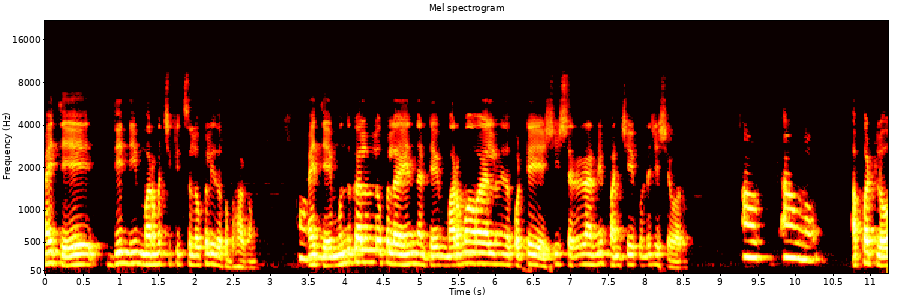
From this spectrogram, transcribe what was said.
అయితే దీన్ని మర్మ చికిత్స లోపల ఇది ఒక భాగం. అయితే ముందు కాలం లోపల ఏంటంటే మర్మవాయాల మీద కొట్టేసి శరీరాన్ని పనిచేయకుండా చేసేవారు. అవు- అవును. అప్పట్లో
